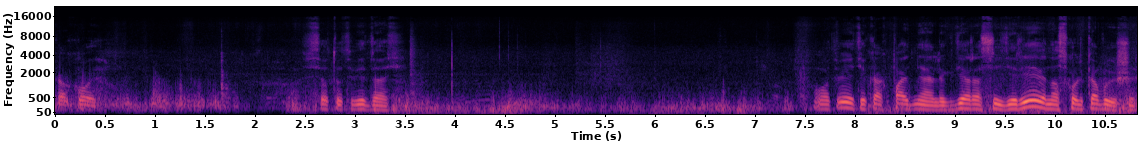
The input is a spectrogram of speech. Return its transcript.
Какой. Все тут видать. Вот видите, как подняли, где росли деревья, насколько выше.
